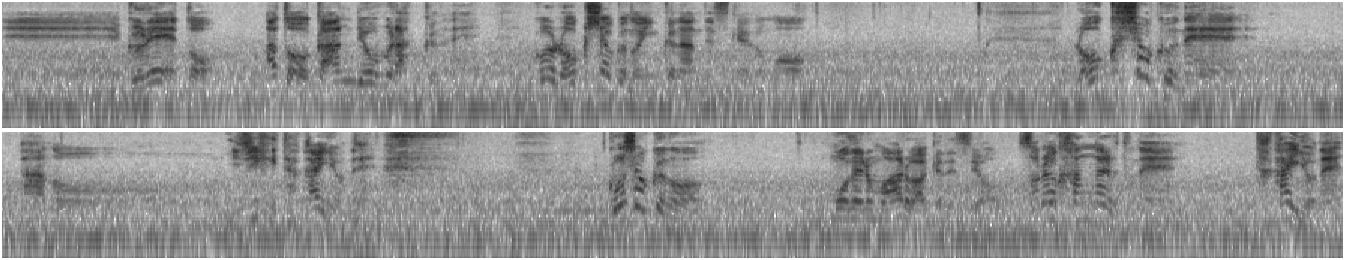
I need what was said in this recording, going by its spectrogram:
えー、グレーと、あと顔料ブラックね。これ6色のインクなんですけれども、6色ね、あの維持費高いよね。5色のモデルもあるわけですよ。それを考えるとね、高いよね。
